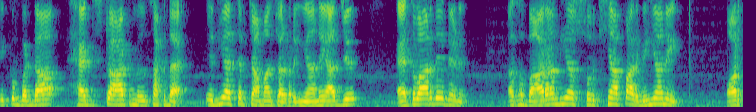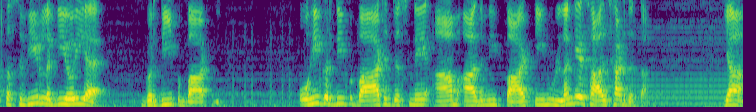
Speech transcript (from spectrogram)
ਇੱਕ ਵੱਡਾ ਹੈੱਡ ਸਟਾਰਟ ਮਿਲ ਸਕਦਾ ਹੈ। ਇਹਦੀਆਂ ਚਰਚਾਵਾਂ ਚੱਲ ਰਹੀਆਂ ਨੇ ਅੱਜ। ਐਤਵਾਰ ਦੇ ਦਿਨ ਅਖਬਾਰਾਂ ਦੀਆਂ ਸੁਰਖੀਆਂ ਭਰ ਗਈਆਂ ਨੇ ਔਰ ਤਸਵੀਰ ਲੱਗੀ ਹੋਈ ਹੈ ਗੁਰਦੀਪ ਬਾਠ ਦੀ। ਉਹੀ ਗੁਰਦੀਪ ਬਾਠ ਜਿਸ ਨੇ ਆਮ ਆਦਮੀ ਪਾਰਟੀ ਨੂੰ ਲੰਘੇ ਸਾਲ ਛੱਡ ਦਿੱਤਾ। ਜਾਂ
